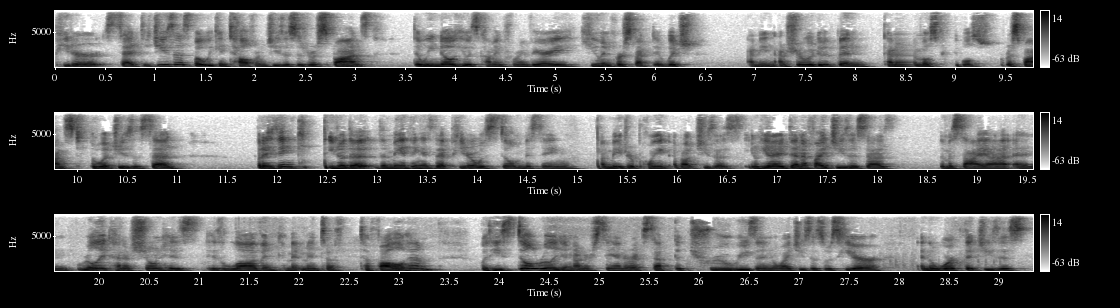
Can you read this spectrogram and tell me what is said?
Peter said to Jesus, but we can tell from Jesus's response that we know he was coming from a very human perspective, which, I mean, I'm sure would have been kind of most people's response to what Jesus said. But I think, you know, the, the main thing is that Peter was still missing a major point about Jesus. You know, he had identified Jesus as the Messiah and really kind of shown his his love and commitment to, to follow him. But he still really didn't understand or accept the true reason why Jesus was here and the work that Jesus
